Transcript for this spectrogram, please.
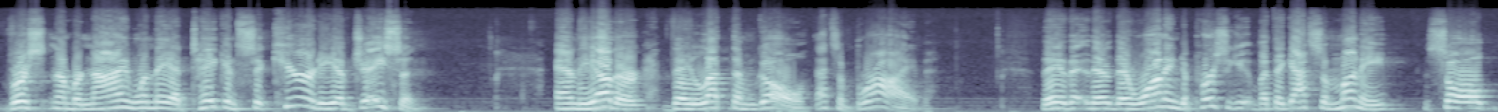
Verse number 9 when they had taken security of Jason and the other, they let them go. That's a bribe. They, they're, they're wanting to persecute, but they got some money, so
